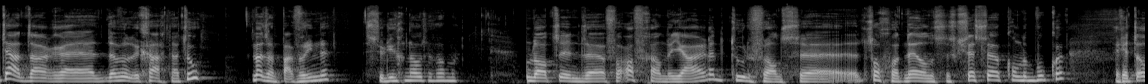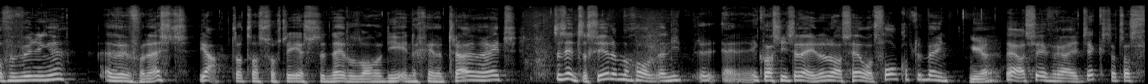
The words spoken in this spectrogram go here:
Ja, daar, uh, daar wil ik graag naartoe. Met een paar vrienden, studiegenoten van me. Omdat in de voorafgaande jaren de Tour de France uh, toch wat Nederlandse successen konden boeken. Ritoverwinningen. En Wim van Est, ja, dat was toch de eerste Nederlander die in de gele trui reed. Dat interesseerde me gewoon. En niet, eh, ik was niet alleen, er was heel wat volk op de been. Ja? Ja, zeven rijen dik. Dat was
